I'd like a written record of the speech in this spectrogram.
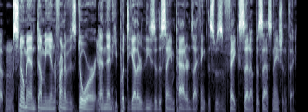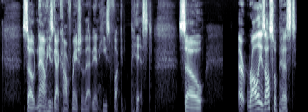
uh, Mhm. snowman dummy in front of his door, Yep. and then he put together these are the same patterns. I think this was a fake setup assassination thing. So now he's got confirmation of that, and he's fucking pissed. So uh, Rollie is also pissed,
